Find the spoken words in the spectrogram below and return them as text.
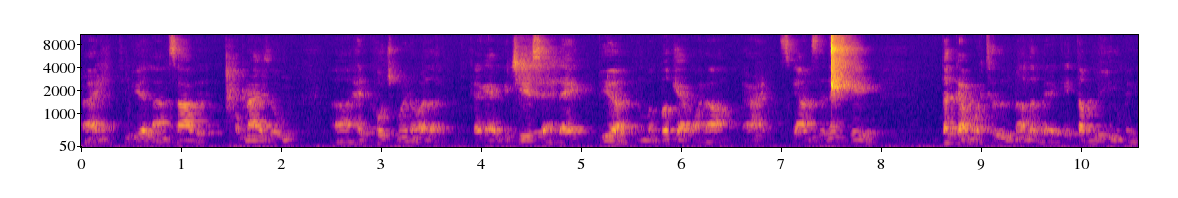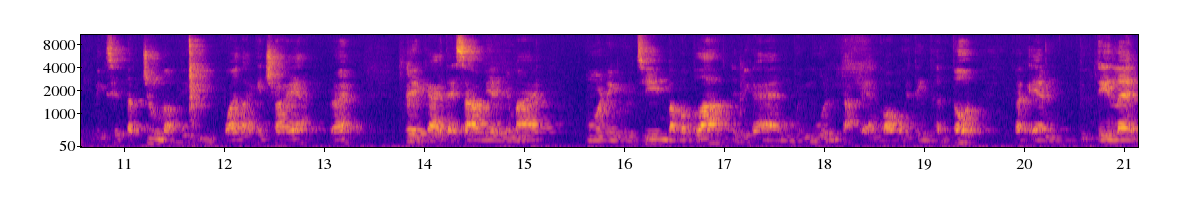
Đấy thì bây giờ làm sao để hôm nay giống uh, head coach mới nói rồi các em cứ chia sẻ đây bây giờ nhưng mà bước ra ngoài đó. Right it's the next game. Tất cả mọi thứ nó là về cái tâm lý của mình. Mình sẽ tập trung vào cái gì quay lại cái triad right về cái tại sao bây giờ ngày mai morning routine blah blah blah để vì các em mình muốn các em có một cái tinh thần tốt các em tự tin lên.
